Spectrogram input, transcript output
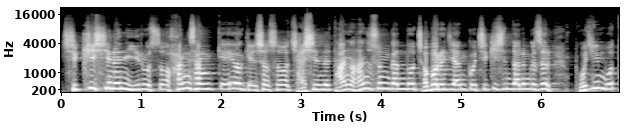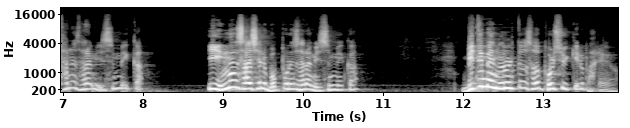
지키시는 이로서 항상 깨어 계셔서 자신을 단 한순간도 저버리지 않고 지키신다는 것을 보지 못하는 사람이 있습니까? 이 있는 사실을 못 보는 사람이 있습니까? 믿음의 눈을 떠서 볼 수 있기를 바래요.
